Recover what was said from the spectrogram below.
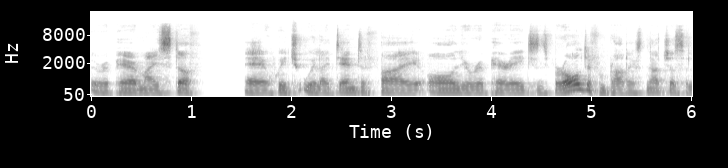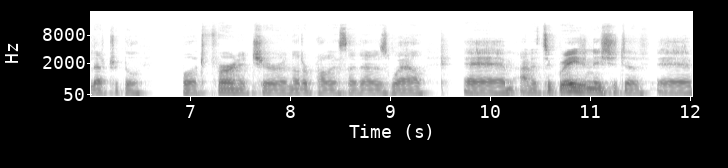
Repair My Stuff uh, which will identify all your repair agents for all different products, not just electrical, but furniture and other products like that as well. Um, and it's a great initiative uh,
